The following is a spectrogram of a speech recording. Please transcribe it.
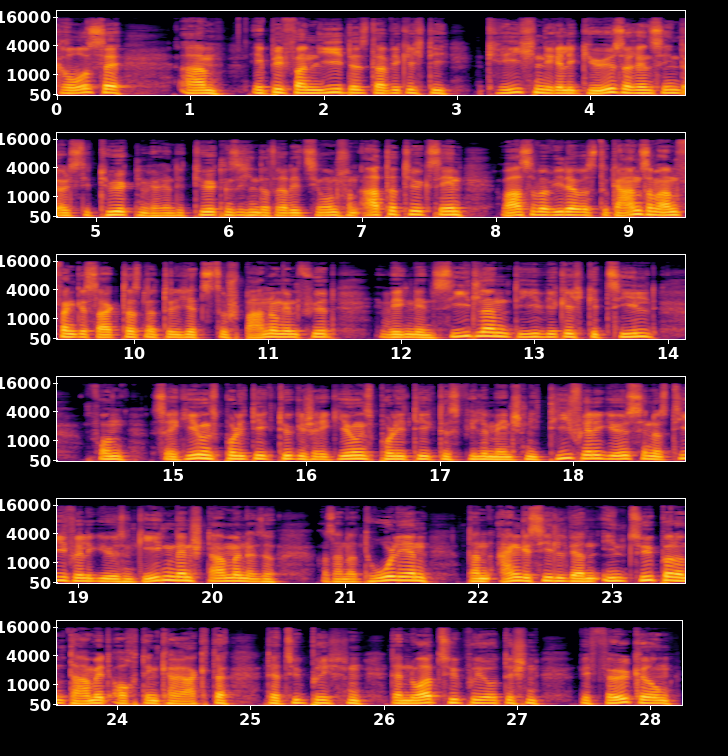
große ähm, Epiphanie, dass da wirklich die Griechen die religiöseren sind als die Türken, während die Türken sich in der Tradition von Atatürk sehen, was aber wieder, was du ganz am Anfang gesagt hast, natürlich jetzt zu Spannungen führt, wegen den Siedlern, die wirklich gezielt von Regierungspolitik, türkischer Regierungspolitik, dass viele Menschen, die tief religiös sind, aus tief religiösen Gegenden stammen, also aus Anatolien, dann angesiedelt werden in Zypern und damit auch den Charakter der zyprischen, der nordzypriotischen Bevölkerung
